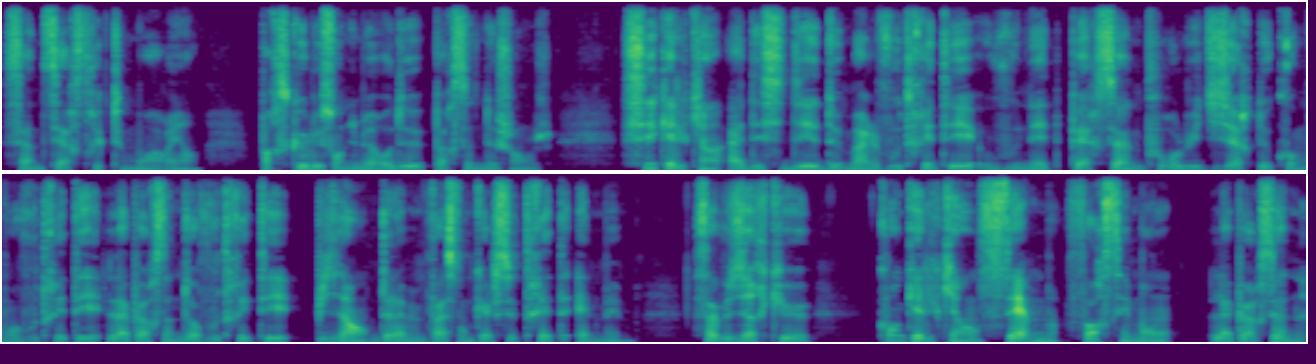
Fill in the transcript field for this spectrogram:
Ça ne sert strictement à rien. Parce que leçon numéro 2, personne ne change. Si quelqu'un a décidé de mal vous traiter, vous n'êtes personne pour lui dire de comment vous traiter. La personne doit vous traiter bien de la même façon qu'elle se traite elle-même. Ça veut dire que quand quelqu'un s'aime, forcément, la personne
